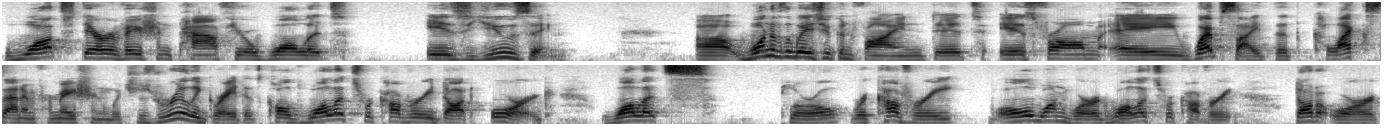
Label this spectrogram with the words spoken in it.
what derivation path your wallet is using, uh, one of the ways you can find it is from a website that collects that information, which is really great. It's called walletsrecovery.org. Wallets, plural, recovery all one word, walletsrecovery.org.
